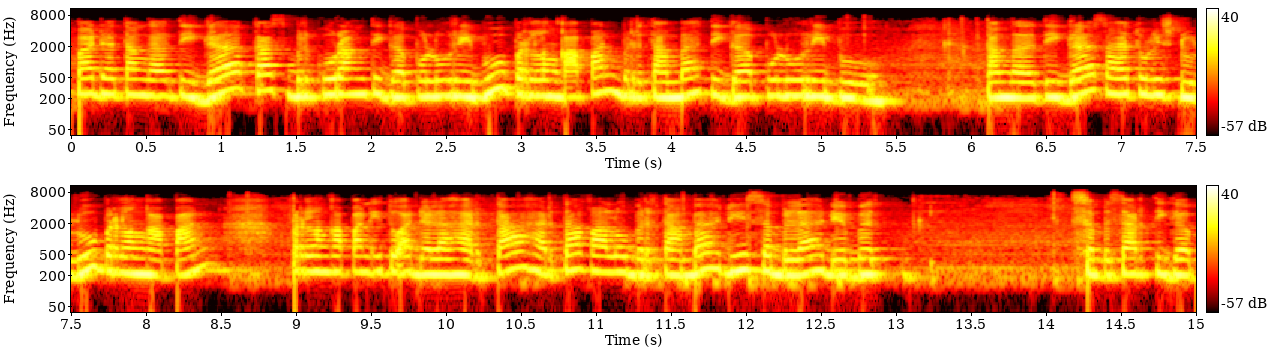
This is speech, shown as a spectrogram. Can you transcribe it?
Pada tanggal 3, kas berkurang 30.000, perlengkapan bertambah 30.000. Tanggal 3 saya tulis dulu perlengkapan. Perlengkapan itu adalah harta. Harta kalau bertambah di sebelah debit sebesar 30.000.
